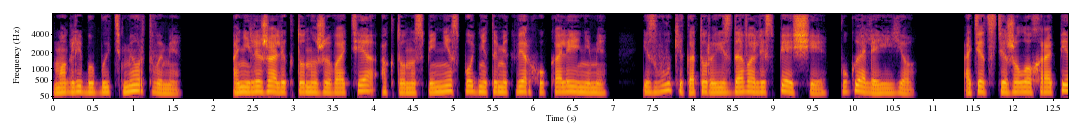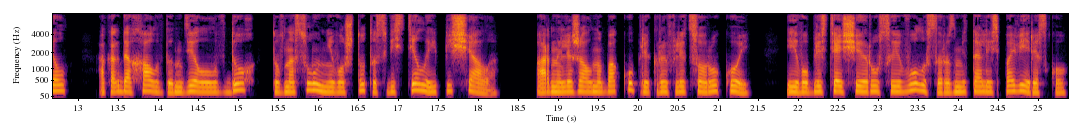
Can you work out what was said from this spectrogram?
могли бы быть мертвыми, они лежали кто на животе, а кто на спине с поднятыми кверху коленями, и звуки, которые издавали спящие, пугали ее. Отец тяжело храпел, а когда Халвден делал вдох, то в носу у него что-то свистело и пищало. Арне лежал на боку, прикрыв лицо рукой, и его блестящие русые волосы разметались по вереску.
